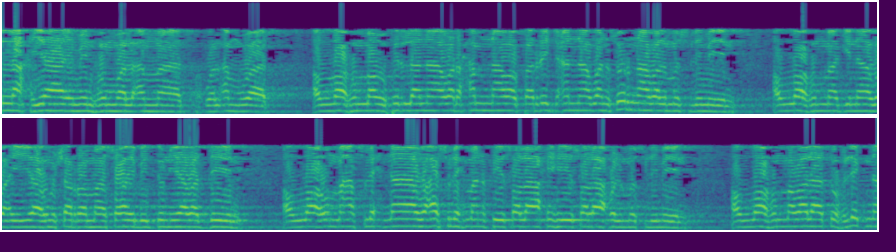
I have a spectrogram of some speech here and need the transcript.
الأحياء منهم والأمات والأموات اللهم اغفر لنا وارحمنا وفرج عنا وانصرنا والمسلمين. اللهم اجنا وإياهم شر مصائب الدنيا والدين. اللهم أصلحنا وأصلح من في صلاحه صلاح المسلمين. اللهم ولا تهلكنا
